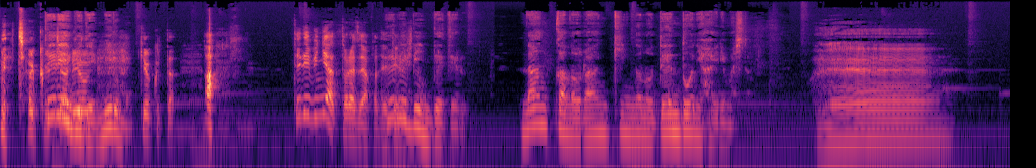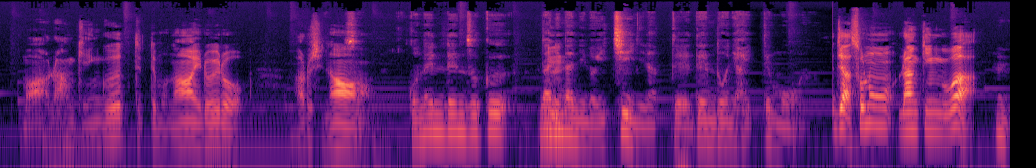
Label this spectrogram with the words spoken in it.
めちゃくテレビで見るもん。極端。あ、テレビにはとりあえずやっぱ出てる人。テレビに出てる。なんかのランキングの殿堂に入りました。へえ。まあ、ランキングって言ってもな、いろいろあるしなそ。5年連続、何々の1位になって殿堂に入ってもじゃあ、そのランキングは、うん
